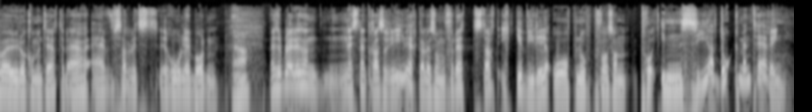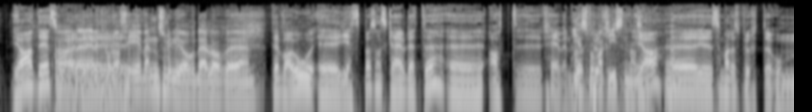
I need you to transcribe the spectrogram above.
var ute og kommenterte det. Jeg, jeg satt litt rolig i båten. ja. Men så ble det sånn, nesten et raseri, virka det som, fordi Start ikke ville åpne opp for sånn på innsida-dokumentering. Ja, det så jeg. det- jeg vet ikke om det var Fevennen som ville gjøre det, eller eh, Det var jo eh, Jesper som skrev dette, eh, at eh, Feven hadde Jesper spurt Mathisen, altså. Ja, Ja. Eh, som hadde spurt om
